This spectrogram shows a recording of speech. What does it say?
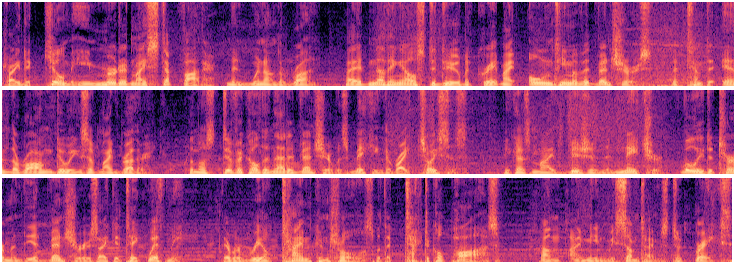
Trying to kill me, he murdered my stepfather and then went on the run. I had nothing else to do but create my own team of adventurers and attempt to end the wrongdoings of my brother. The most difficult in that adventure was making the right choices, because my vision and nature fully determined the adventurers I could take with me. There were real time controls with a tactical pause. Um, I mean, we sometimes took breaks.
